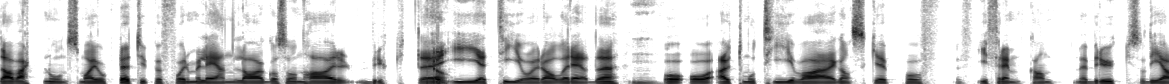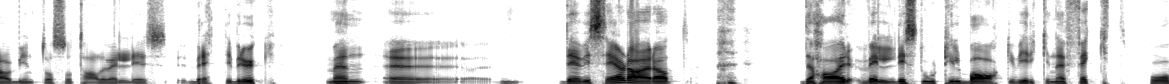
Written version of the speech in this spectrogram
det har vært noen som har gjort det. Type Formel 1-lag og sånn har brukt det Ja. i et tiår allerede. Mm. Og, og automotiv er ganske på, i fremkant med bruk, så de har begynt også å ta det veldig bredt i bruk. Men eh, det vi ser, da, er at det har veldig stor tilbakevirkende effekt på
